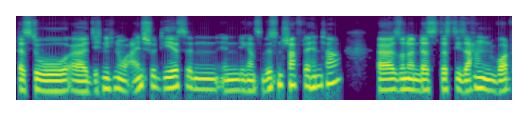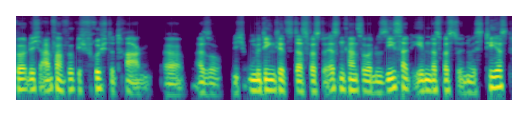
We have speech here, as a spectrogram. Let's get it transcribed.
dass du äh, dich nicht nur einstudierst in, in die ganze Wissenschaft dahinter, äh, sondern dass, dass die Sachen wortwörtlich einfach wirklich Früchte tragen. Äh, also nicht unbedingt jetzt das, was du essen kannst, aber du siehst halt eben das, was du investierst.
